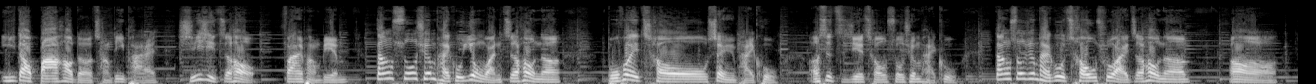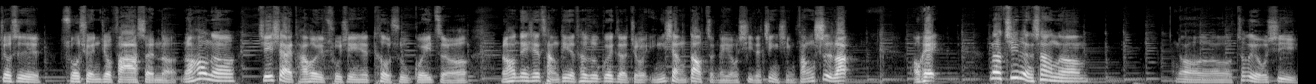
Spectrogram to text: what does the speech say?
一到八号的场地牌，洗洗之后放在旁边。当缩圈牌库用完之后呢，不会抽剩余牌库，而是直接抽缩圈牌库。当缩圈牌库抽出来之后呢，哦，就是缩圈就发生了。然后呢，接下来它会出现一些特殊规则，然后那些场地的特殊规则就影响到整个游戏的进行方式了。OK。那基本上呢，呃，这个游戏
